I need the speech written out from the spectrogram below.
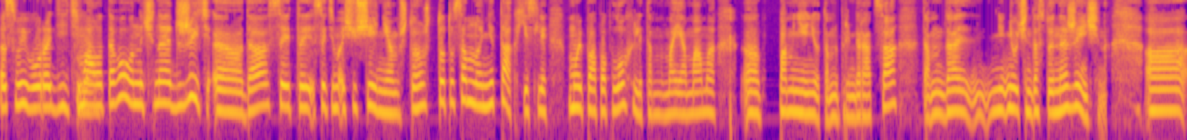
э, своего родителя. Мало того, он начинает жить, э, да, с, этой, с этим ощущением, что что-то со мной не так, если мой папа плох или там моя мама э, по мнению, там, например, отца, там, да, не, не очень достойная женщина. А,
